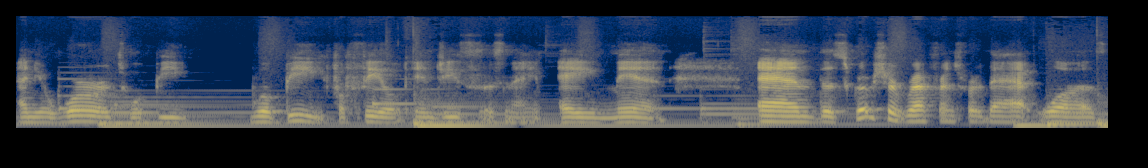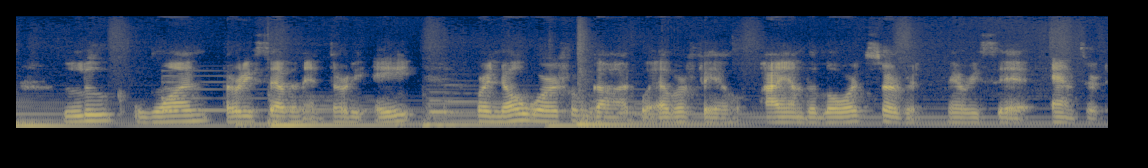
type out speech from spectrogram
and your words will be will be fulfilled in Jesus' name. Amen. And the scripture reference for that was Luke 1 37 and 38, For no word from God will ever fail. I am the Lord's servant, Mary said, answered.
